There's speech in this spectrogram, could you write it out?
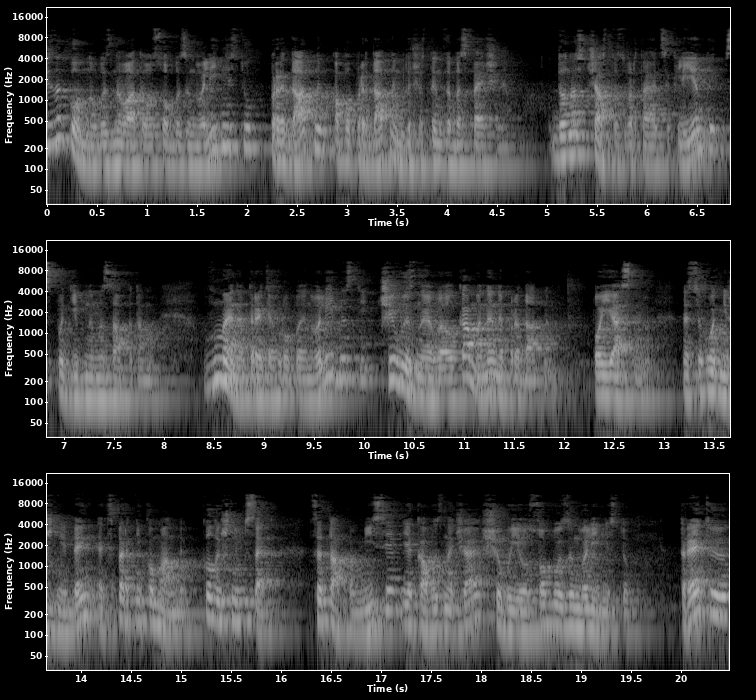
Чи законно визнавати особу з інвалідністю придатним або придатним до частин забезпечення? До нас часто звертаються клієнти з подібними запитами. В мене третя група інвалідності, чи визнає ВЛК мене непридатним? Пояснюю, на сьогоднішній день експертні команди, колишній МСЕК, це та комісія, яка визначає, що ви є особою з інвалідністю третьою,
